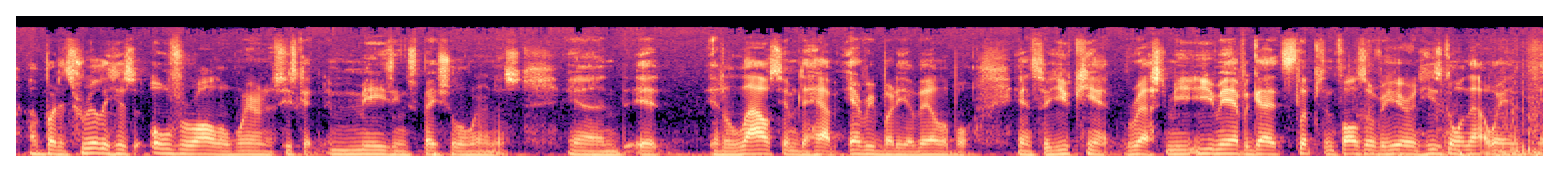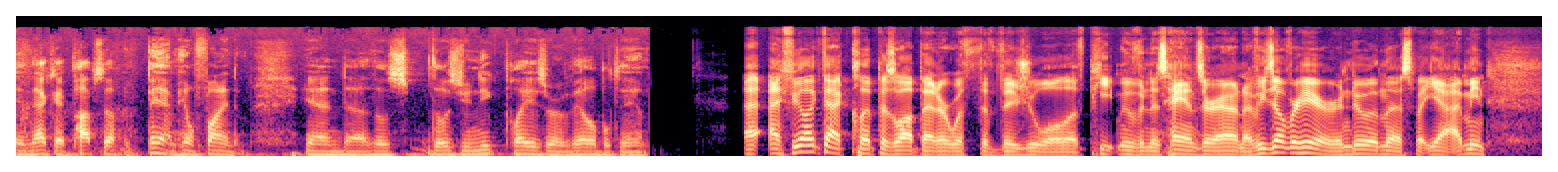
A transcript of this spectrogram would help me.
Uh, but it's really his overall awareness. He's got amazing spatial awareness, and it it allows him to have everybody available. And so you can't rest. You may have a guy that slips and falls over here, and he's going that way, and, and that guy pops up, and bam, he'll find him. And uh, those those unique plays are available to him. I feel like that clip is a lot better with the visual of Pete moving his hands around. If he's over here and doing this, but yeah, I mean,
